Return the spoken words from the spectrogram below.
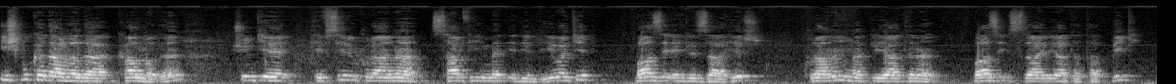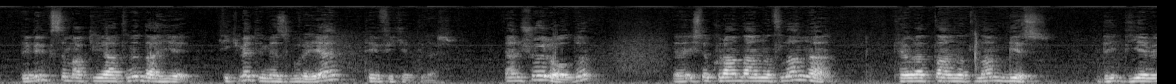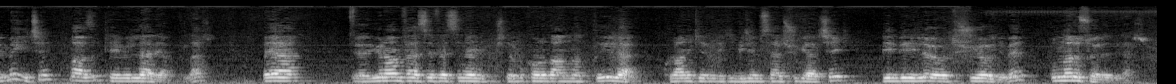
İş bu kadarla da kalmadı. Çünkü tefsir Kur'an'a sarf himmet edildiği vakit bazı ehli zahir Kur'an'ın nakliyatını bazı İsrailiyata tatbik ve bir kısım akliyatını dahi hikmet-i mezbureye tevfik ettiler. Yani şöyle oldu. E, işte Kur'an'da anlatılanla Tevrat'ta anlatılan bir diyebilmek için bazı teviller yaptılar. Veya e, Yunan felsefesinin işte bu konuda anlattığıyla Kur'an-ı Kerim'deki bilimsel şu gerçek birbiriyle örtüşüyor gibi bunları söylediler.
